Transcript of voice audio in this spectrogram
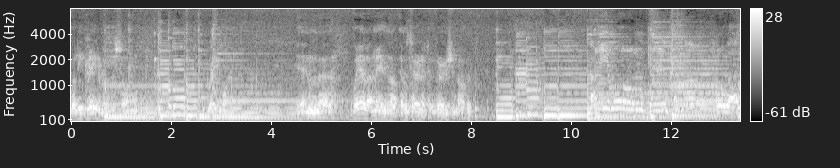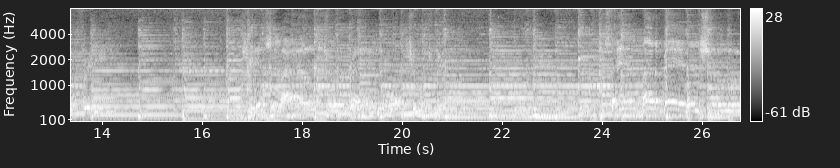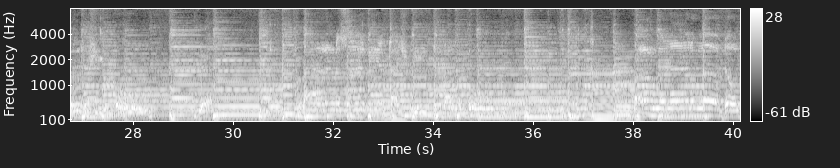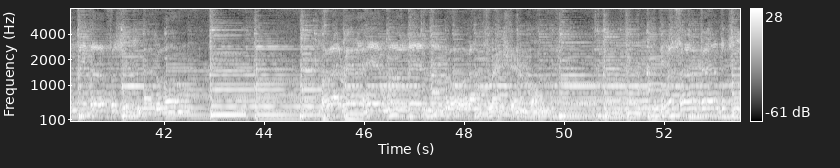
Well, Lee Gray wrote a song, a great one, and uh, well, I made an alternative version of it. flesh and bones. You know, sometimes it's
